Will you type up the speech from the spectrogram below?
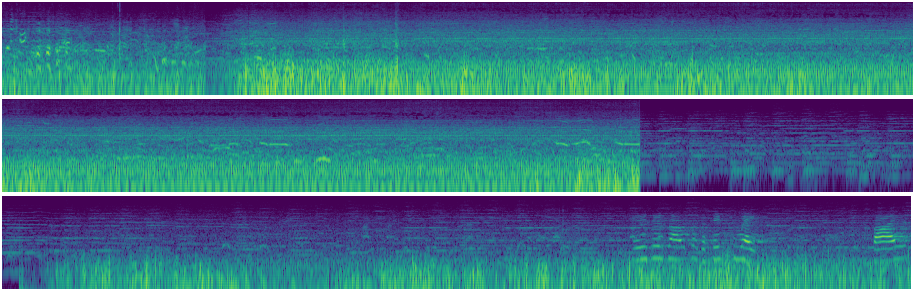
Yeah. Here's the result of the fifth race. Five.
